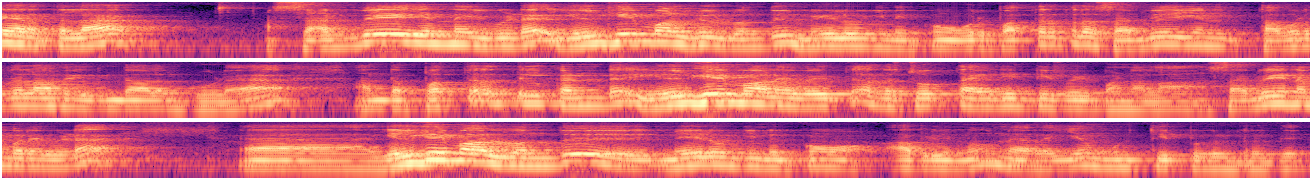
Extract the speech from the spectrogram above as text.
நேரத்தில் சர்வே எண்ணை விட எல்கை மால்கள் வந்து மேலோங்கி நிற்கும். ஒரு பத்திரத்தில் சர்வே எண் தவறுதலாக இருந்தாலும் கூட அந்த பத்திரத்தில் கண்ட எல்கை மாலை வைத்து அந்த சொத்தை ஐடென்டிஃபை பண்ணலாம். சர்வே நம்பரை விட எல்கைமால் வந்து மேலோங்கி நிற்கும் அப்படின்னும் நிறைய முன் தீர்ப்புகள் இருக்குது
